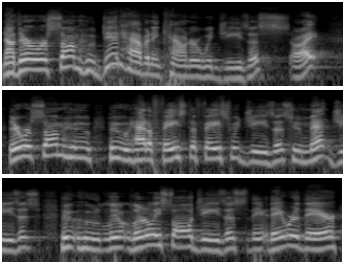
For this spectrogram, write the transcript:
Now, there were some who did have an encounter with Jesus, all right? There were some who, who had a face to face with Jesus, who met Jesus, who, who literally saw Jesus. They, they were there,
